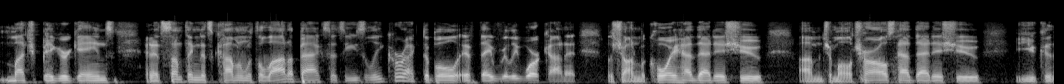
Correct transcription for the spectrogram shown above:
much bigger gains. And it's something that's common with a lot of backs that's easily correctable if they really work on it. LeSean McCoy had that issue. Um, Jamaal Charles had that issue. You can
